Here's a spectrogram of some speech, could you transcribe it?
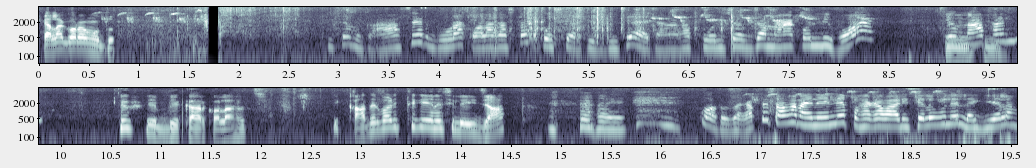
খেলা করার মতো। এসব গাছের গোড়া কলা গাছটা পরিষ্কার করে দিতে হয়। পরিচর্যা না করলে হয় কেউ না থাকলে। এ বেকার কলা হচ্ছে। এই কাদের বাড়ির থেকে এনেছিলে এই জাত? কত জায়গাতে তখন আইনে এনে ফাঁকা বাড়ি ছিল বলে লাগিয়ে এলাম।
